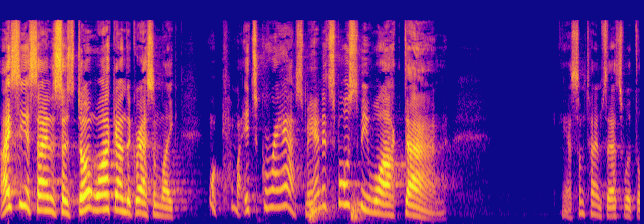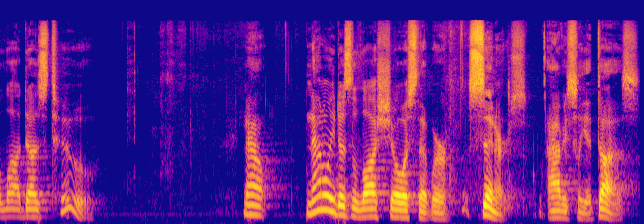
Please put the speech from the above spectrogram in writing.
I see a sign that says, don't walk on the grass. I'm like, well, come on, it's grass, man. It's supposed to be walked on. Yeah, sometimes that's what the law does too. Now, not only does the law show us that we're sinners, obviously it does,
